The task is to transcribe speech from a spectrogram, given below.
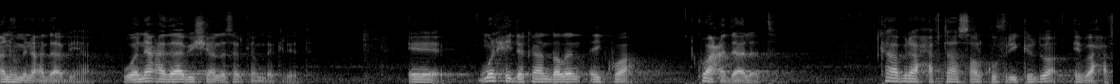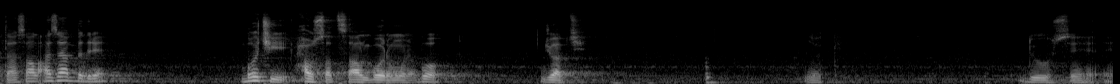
عنهم من عذابها و نە عذابیشیان لەسەر کەم دەکرێت ملحیدەکان دەڵێن ئەی کوا کوا عدالت کابرا حفتا ساڵ کوفری کردووە ئێ بە حفتا ساڵ عذاب بدرێ بۆچی حوسەت ساڵ بۆ نمونە بۆ جواب چی یەک دوو سێ ئێ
